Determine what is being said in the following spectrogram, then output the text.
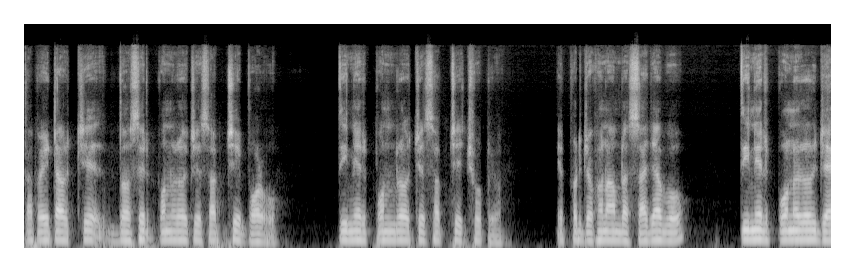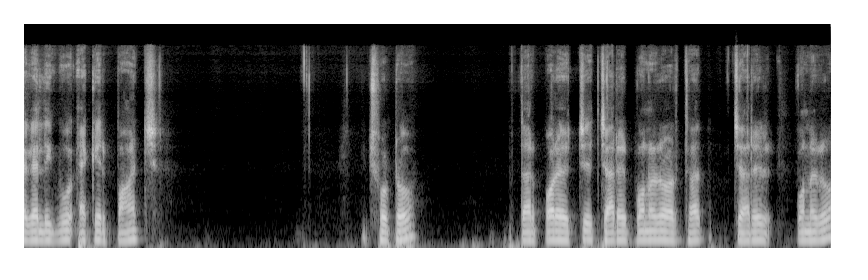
তারপর এটা হচ্ছে দশের পনেরো হচ্ছে সবচেয়ে বড়। তিনের পনেরো হচ্ছে সবচেয়ে ছোট। এরপর যখন আমরা সাজাবো, তিনের পনেরোর জায়গায় লিখব একের পাঁচ, ছোট। তারপরে হচ্ছে চারের পনেরো অর্থাৎ চারের পনেরো,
